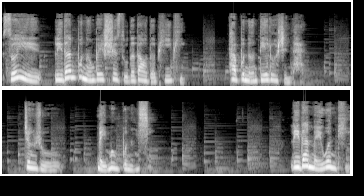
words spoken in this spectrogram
所以李诞不能被世俗的道德批评，他不能跌落神坛，正如美梦不能醒。李诞没问题，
